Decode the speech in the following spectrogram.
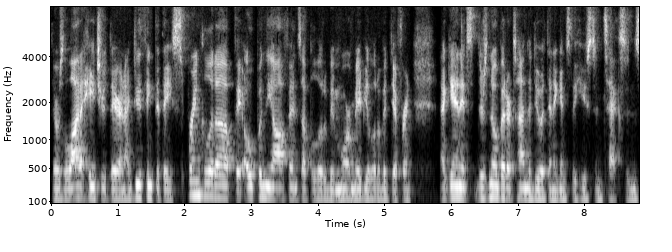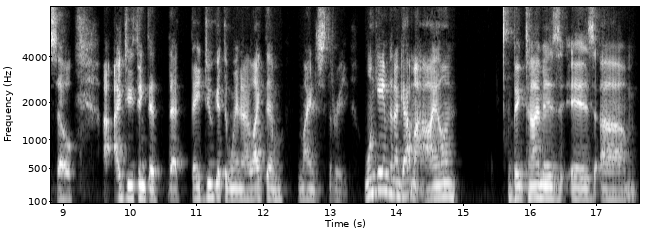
There was a lot of hatred there, and I do think that they sprinkle it up. They open the offense up a little bit more, maybe a little bit different. Again, it's there's no better time to do it than against the Houston Texans. So I do think that that they do get the win. I like them minus three. One game that I got my eye on big time is is um,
